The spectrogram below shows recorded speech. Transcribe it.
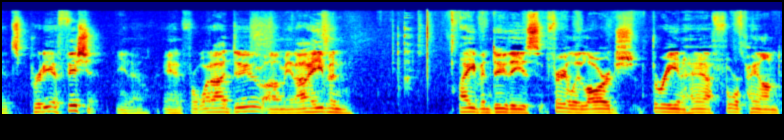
it's pretty efficient you know and for what I do I mean I even I even do these fairly large three and a half four pound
